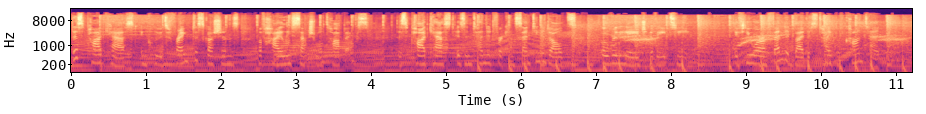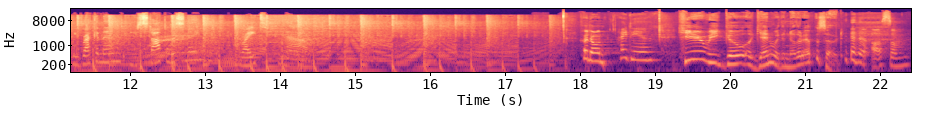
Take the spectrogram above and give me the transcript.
This podcast includes frank discussions of highly sexual topics. This podcast is intended for consenting adults over the age of 18. If you are offended by this type of content, we recommend you stop listening right now. Hi, Dawn. Hi, Dan. Here we go again with another episode. awesome.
